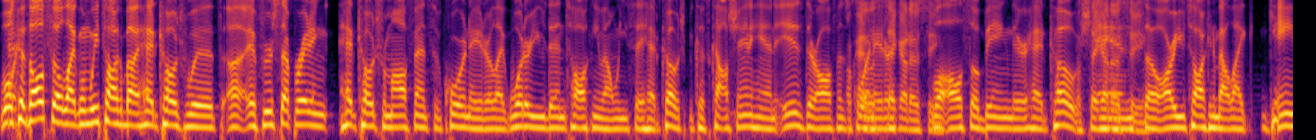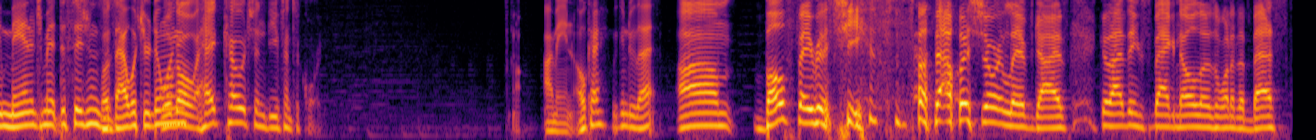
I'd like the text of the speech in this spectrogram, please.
Well, because also like when we talk about head coach with, uh, if you're separating head coach from offensive coordinator, like what are you then talking about when you say head coach? Because Kyle Shanahan is their offensive Okay, let's coordinator, take out OC. while also being their head coach. Let's take out and OC. so, are you talking about like game management decisions? Let's- is that what you're doing? We'll go head coach and defensive coordinator. I mean, okay, we can do that. Um, both favor the Chiefs, so that was short lived, guys. Because I think Spagnuolo is one of the best.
